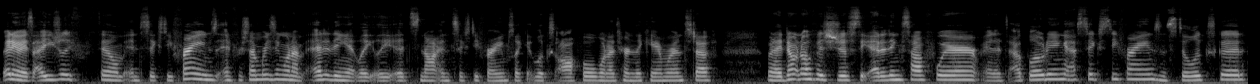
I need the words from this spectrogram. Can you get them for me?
But anyways I usually film in 60 frames and for some reason when I'm editing it lately it's not in 60 frames. Like it looks awful when I turn the camera and stuff. But I don't know if it's just the editing software and it's uploading at 60 frames and still looks good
